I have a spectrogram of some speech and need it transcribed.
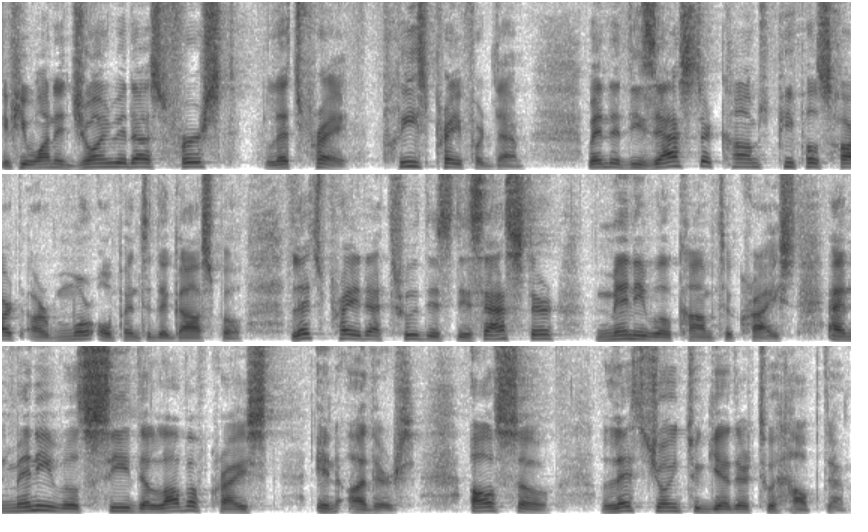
If you want to join with us, first, let's pray. Please pray for them. When the disaster comes, people's hearts are more open to the gospel. Let's pray that through this disaster, many will come to Christ and many will see the love of Christ in others. Also, let's join together to help them.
